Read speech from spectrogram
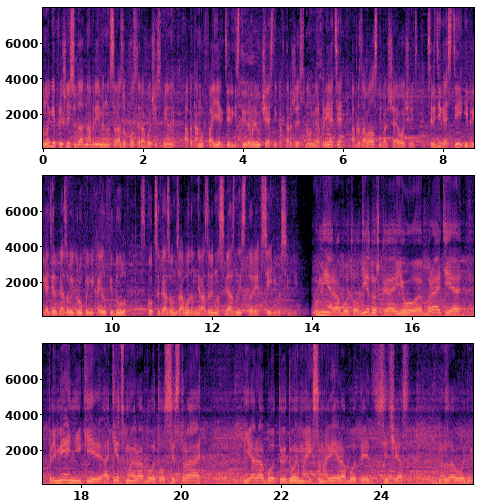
Многие пришли сюда одновременно, сразу после рабочей смены. А потому в фойе, где регистрировали участников торжественного мероприятия, образовалась небольшая очередь. Среди гостей и бригадир газовой группы Михаил Федулов. С коксогазовым заводом неразрывно связана история всей его семьи. У меня работал дедушка, его братья, племянники, отец мой работал, сестра. Я работаю, двое моих сыновей работает сейчас на заводе.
